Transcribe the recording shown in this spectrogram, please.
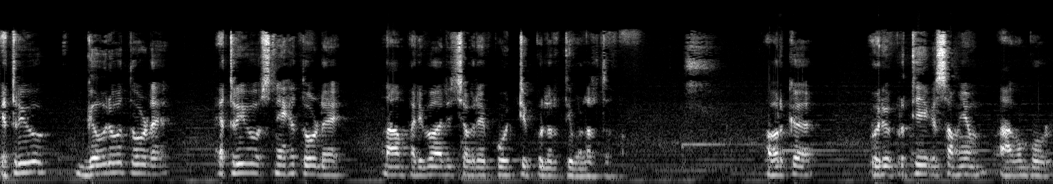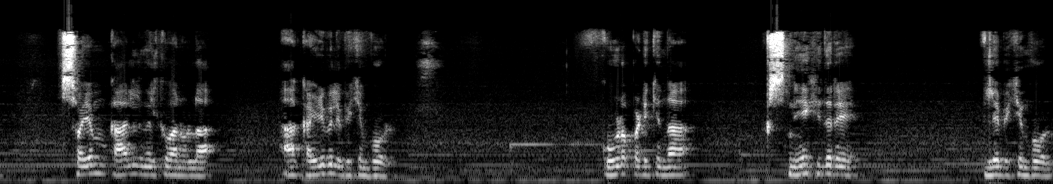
എത്രയോ ഗൗരവത്തോടെ എത്രയോ സ്നേഹത്തോടെ നാം പരിപാലിച്ച് അവരെ പോറ്റി പുലർത്തി വളർത്തുന്നു. അവർക്ക് ഒരു പ്രത്യേക സമയം ആകുമ്പോൾ സ്വയം കാലിൽ നിൽക്കുവാനുള്ള ആ കഴിവ് ലഭിക്കുമ്പോൾ കൂടെ പഠിക്കുന്ന സ്നേഹിതരെ ലഭിക്കുമ്പോൾ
